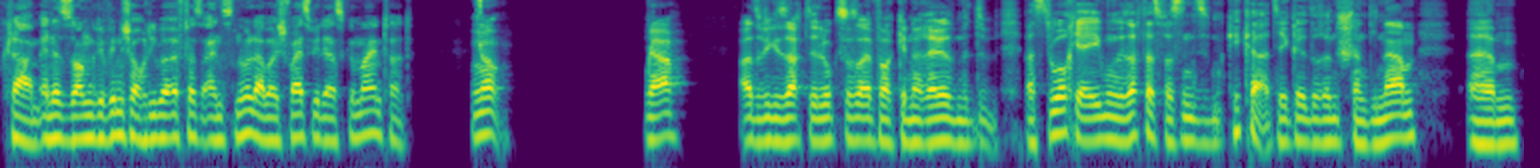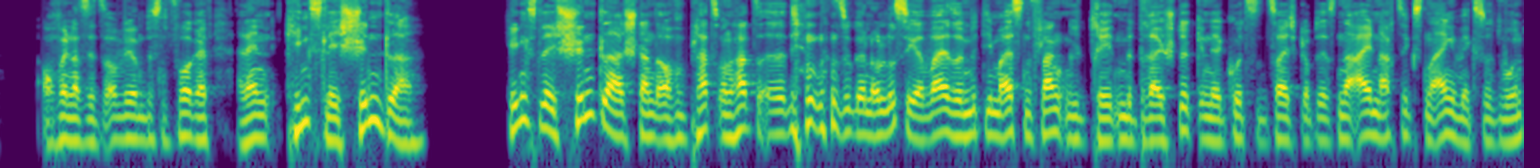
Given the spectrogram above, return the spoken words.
klar, am Ende der Saison gewinne ich auch lieber öfters 1-0, aber ich weiß, wie der es gemeint hat. Ja. Ja. Also wie gesagt, der Luxus einfach generell mit, was du auch ja eben gesagt hast, was in diesem Kicker-Artikel drin stand, die Namen, ähm, auch wenn das jetzt auch wieder ein bisschen vorgreift, allein Kingsley Schindler. Kingsley Schindler stand auf dem Platz und hat äh, sogar noch lustigerweise mit die meisten Flanken getreten, mit drei Stück in der kurzen Zeit. Ich glaube, der ist in der 81. eingewechselt worden.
